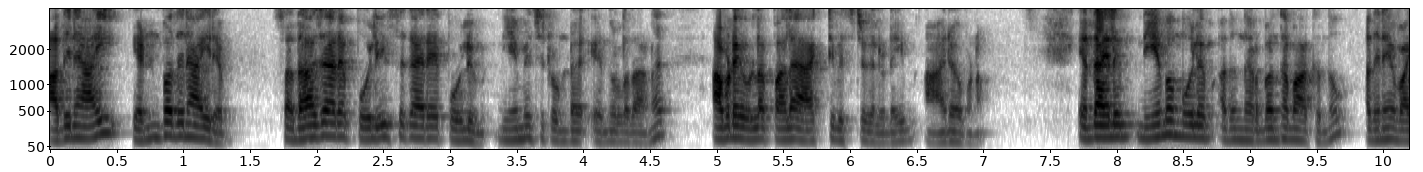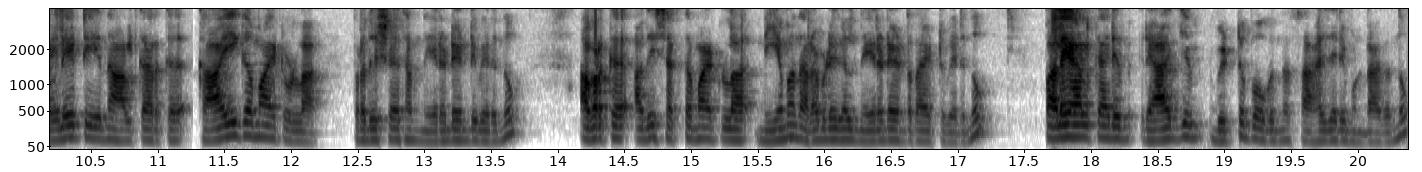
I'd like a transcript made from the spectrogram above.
അതിനായി എൺപതിനായിരം സദാചാര പോലീസുകാരെ പോലും നിയമിച്ചിട്ടുണ്ട് എന്നുള്ളതാണ് അവിടെയുള്ള പല ആക്ടിവിസ്റ്റുകളുടെയും ആരോപണം. എന്തായാലും നിയമം മൂലം അത് നിർബന്ധമാക്കുന്നു. അതിനെ വയലേറ്റ് ചെയ്യുന്ന ആൾക്കാർക്ക് കായികമായിട്ടുള്ള പ്രതിഷേധം നേരിടേണ്ടി വരുന്നു. അവർക്ക് അതിശക്തമായിട്ടുള്ള നിയമ നടപടികൾ നേരിടേണ്ടതായിട്ട് വരുന്നു. പല ആൾക്കാരും രാജ്യം വിട്ടുപോകുന്ന സാഹചര്യം ഉണ്ടാകുന്നു.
